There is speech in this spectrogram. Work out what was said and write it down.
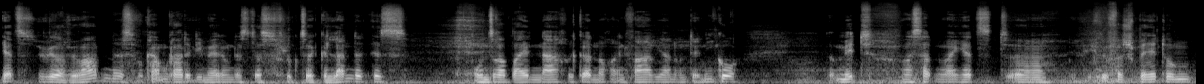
Jetzt, wie gesagt, wir warten. Es kam gerade die Meldung, dass das Flugzeug gelandet ist. Unserer beiden Nachrücker, noch ein Fabian und der Nico, mit, was hatten wir jetzt, äh, wie viel Verspätung?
